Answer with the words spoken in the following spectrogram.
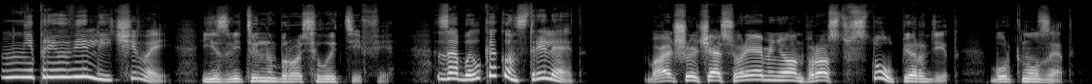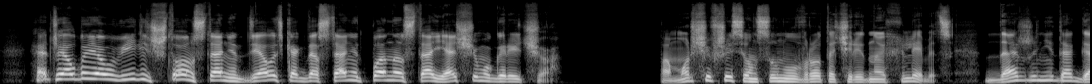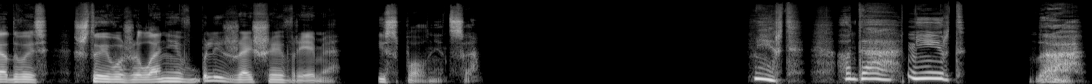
«Не преувеличивай», — язвительно бросила Тиффи. Забыл, как он стреляет?» «Большую часть времени он просто в стул пердит», — буркнул Зет. «Хотел бы я увидеть, что он станет делать, когда станет по-настоящему горячо». Поморщившись, он сунул в рот очередной хлебец, даже не догадываясь, что его желание в ближайшее время исполнится. «Мирт! О да, Мирт!» «Да,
